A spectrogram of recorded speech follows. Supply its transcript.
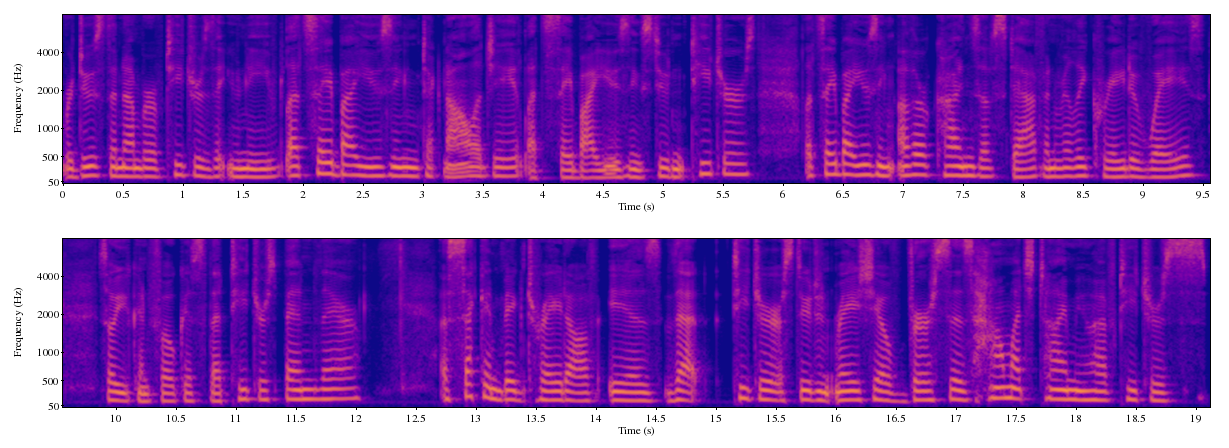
reduce the number of teachers that you need, let's say by using technology, let's say by using student teachers, let's say by using other kinds of staff in really creative ways so you can focus that teacher spend there. A second big trade off is that teacher student ratio versus how much time you have teachers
